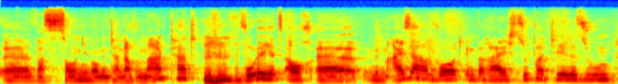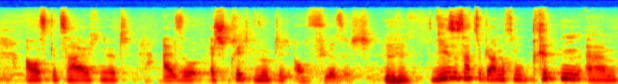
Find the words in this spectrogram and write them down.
äh, was Sony momentan auf dem Markt hat. Mhm. Wurde jetzt auch äh, mit dem ISA Award im Bereich Super Telezoom ausgezeichnet. Also es spricht wirklich auch für sich. Mhm. Dieses hat sogar noch einen dritten ähm,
